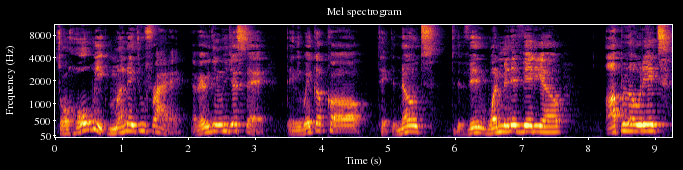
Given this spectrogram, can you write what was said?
So a whole week, Monday through Friday, of everything we just said. Daily wake up call, take the notes, the video, one minute video, upload it,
